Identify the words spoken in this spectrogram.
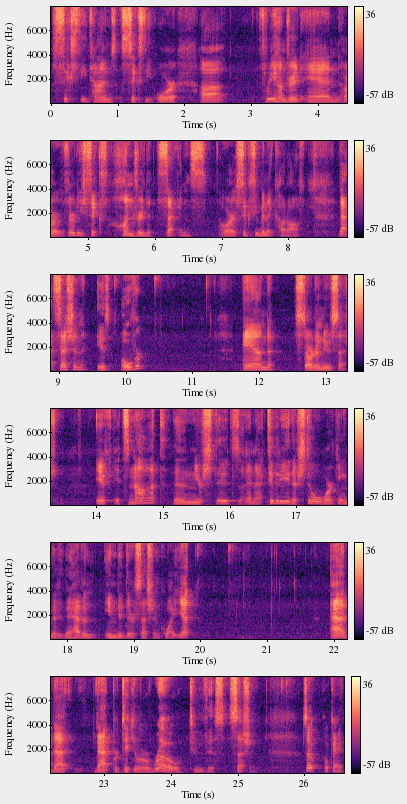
60 times 60 or uh, 300 and or 3600 seconds or a 60 minute cutoff. That session is over and start a new session. If it's not, then you're it's an activity. They're still working. They're, they haven't ended their session quite yet. Add that that particular row to this session. So, okay,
